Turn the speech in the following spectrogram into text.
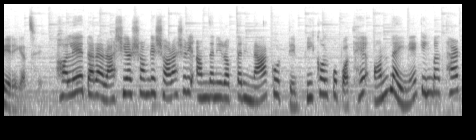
বেড়ে গেছে। ফলে তারা রাশিয়ার সঙ্গে সরাসরি আমদানি রপ্তানি না করতে বিকল্প পথে অনলাইনে কিংবা থার্ড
